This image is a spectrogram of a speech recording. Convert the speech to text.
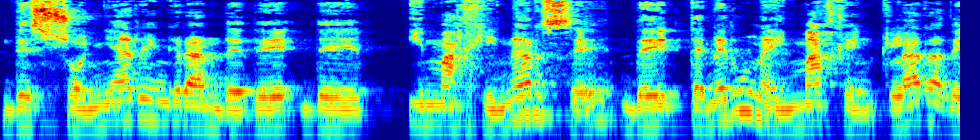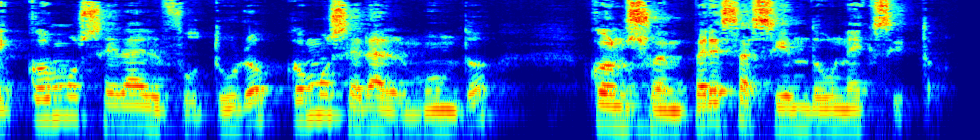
de soñar en grande, de, imaginarse, de tener una imagen clara de cómo será el futuro, cómo será el mundo, con su empresa siendo un éxito.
